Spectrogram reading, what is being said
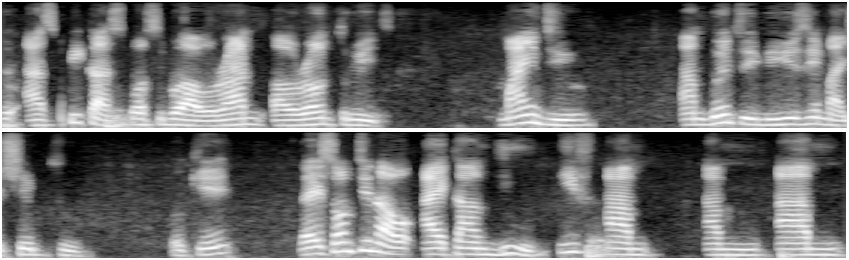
So as quick as possible, I will run. I'll run through it. Mind you, I'm going to be using my shape tool. Okay, there is something I, I can do if I'm I'm I'm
